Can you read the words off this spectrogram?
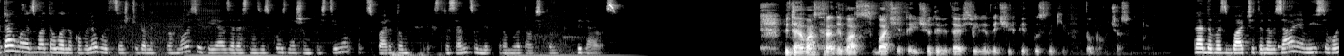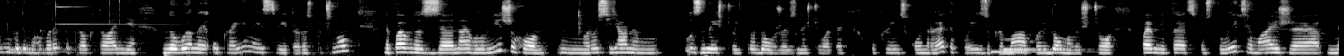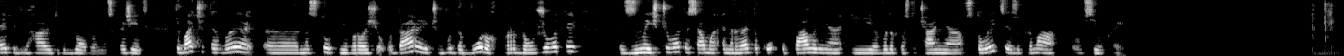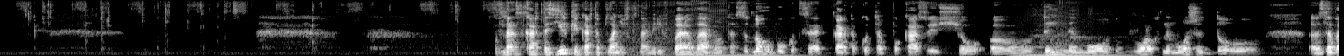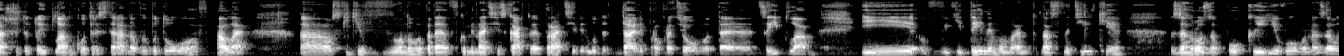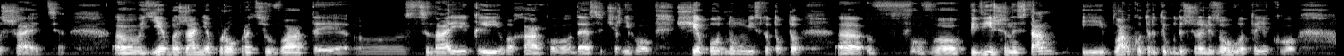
Вітаю, мене звати Олена Ковальова. Це щоденних прогнозів. І я зараз на зв'язку з нашим постійним експертом, екстрасенсом Віктором Литовським. Вітаю вас. Вітаю вас, радий вас бачити і чути. Вітаю всіх глядачів, підписників. Доброго часу. Рада вас бачити навзаєм. І сьогодні будемо говорити про актуальні новини України і світу. Розпочну напевно з найголовнішого. М, Росіяни знищують, продовжують знищувати українську енергетику. І, зокрема, повідомили, що певні ТЕЦ у столиці майже не підлягають відновленню. Скажіть, чи бачите ви е, наступні ворожі удари, і чи буде ворог продовжувати знищувати саме енергетику опалення і водопостачання в столиці, зокрема у всій Україні? В нас карта зірки, карта планів та намірів перевернута. З одного боку, це карта, яка показує, що ти не мо... ворог не може до е, завершити той план, котрий старано вибудовував. Але е, оскільки воно випадає в комбінації з картою операції, він буде далі пропрацьовувати цей план. І в єдиний момент у нас не тільки загроза по Києву вона залишається. Е, Є бажання пропрацювати е, сценарії Києва, Харкова, Одеси, Чернігова ще по одному місту. Тобто е, в, в підвішений стан і план, котрий ти будеш реалізовувати як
